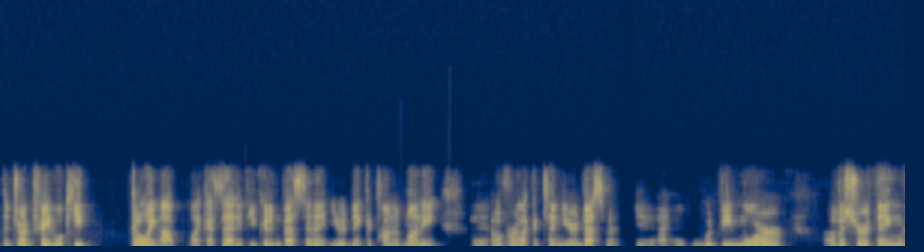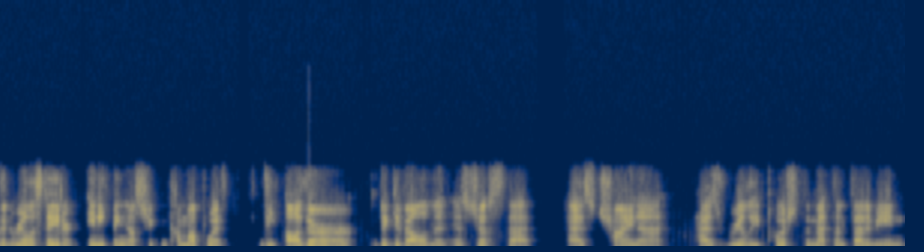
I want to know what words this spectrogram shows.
the drug trade will keep going up like i said if you could invest in it you would make a ton of money eh, over like a 10 year investment it would be more of a sure thing than real estate or anything else you can come up with the other big development is just that as china has really pushed the methamphetamine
